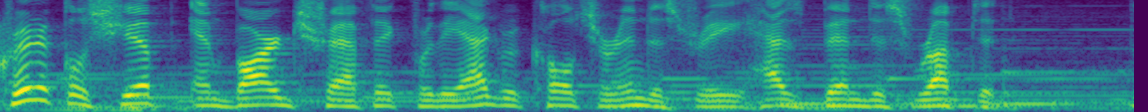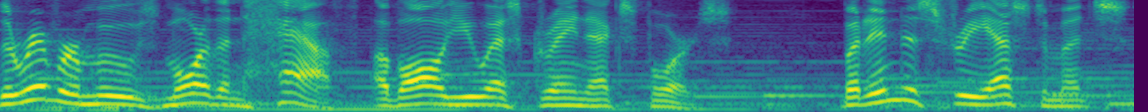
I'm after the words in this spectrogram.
critical ship and barge traffic for the agriculture industry has been disrupted. The river moves more than half of all U.S. grain exports, but industry estimates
